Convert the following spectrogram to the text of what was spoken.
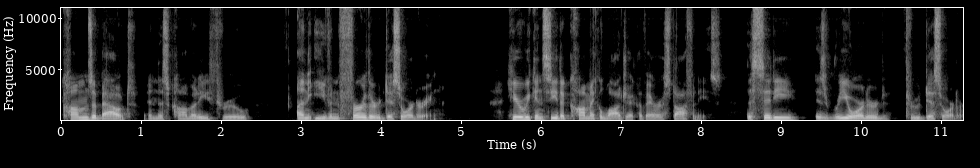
comes about in this comedy through an even further disordering. Here we can see the comic logic of Aristophanes. The city is reordered through disorder.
